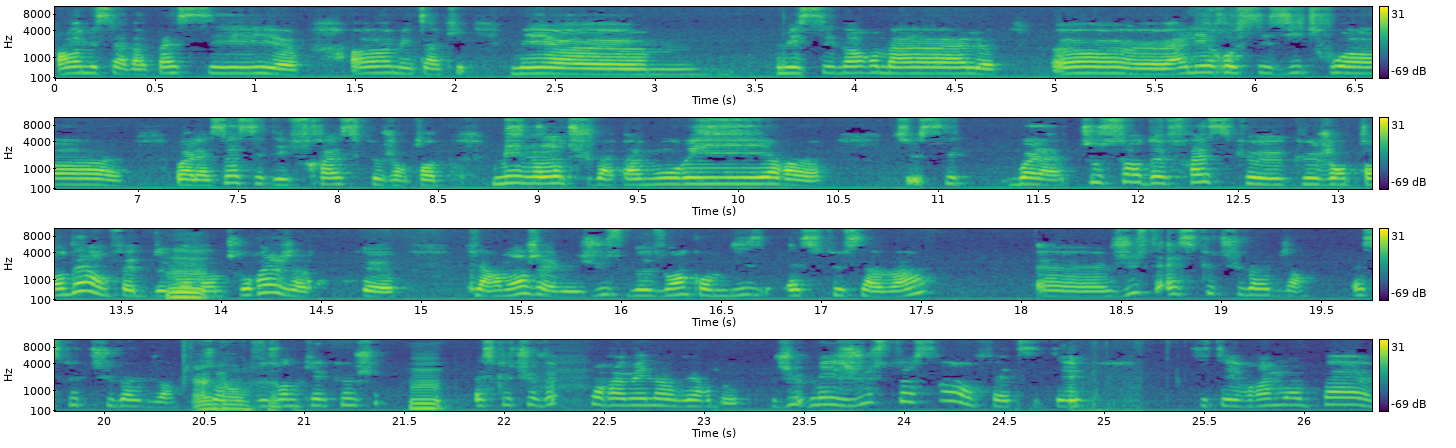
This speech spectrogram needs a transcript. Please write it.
Oh mais ça va passer, oh mais t'inquiète, mais euh, mais c'est normal, oh, euh, allez ressaisis-toi. Voilà, ça c'est des phrases que j'entends. Mais non, tu vas pas mourir. C'est- voilà, toutes sortes de phrases que que j'entendais en fait de mon Mm. entourage. Alors que clairement, j'avais juste besoin qu'on me dise est-ce que ça va? Euh, juste, est-ce que tu vas bien? Est-ce que tu vas bien? Ah Tu non, as ça- besoin de quelque chose? Mm. Est-ce que tu veux te ramène un verre d'eau? Je- Mais juste ça, en fait. C'était, c'était vraiment pas.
